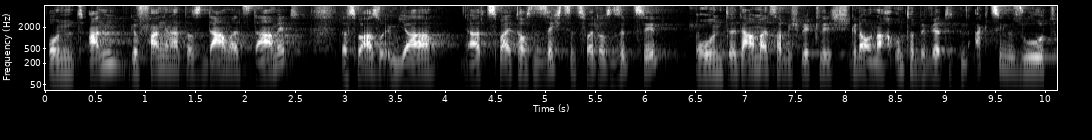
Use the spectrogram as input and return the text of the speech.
Und angefangen hat das damals damit, das war so im Jahr ja, 2016, 2017. Und äh, damals habe ich wirklich genau nach unterbewerteten Aktien gesucht,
